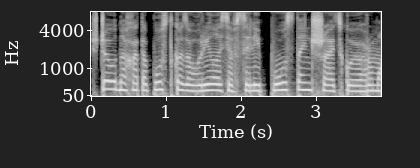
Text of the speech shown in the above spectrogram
Ще одна хата пустка загорілася в селі Постань Шацької громади.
